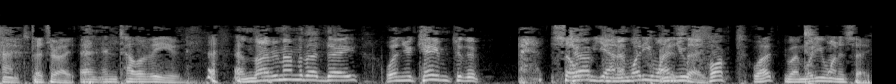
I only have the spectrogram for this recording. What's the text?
tent. That's right. In, in Tel Aviv. and I remember that day when you came to the So, yeah, and what do you want and to you say? fucked, what? What do you want to say?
